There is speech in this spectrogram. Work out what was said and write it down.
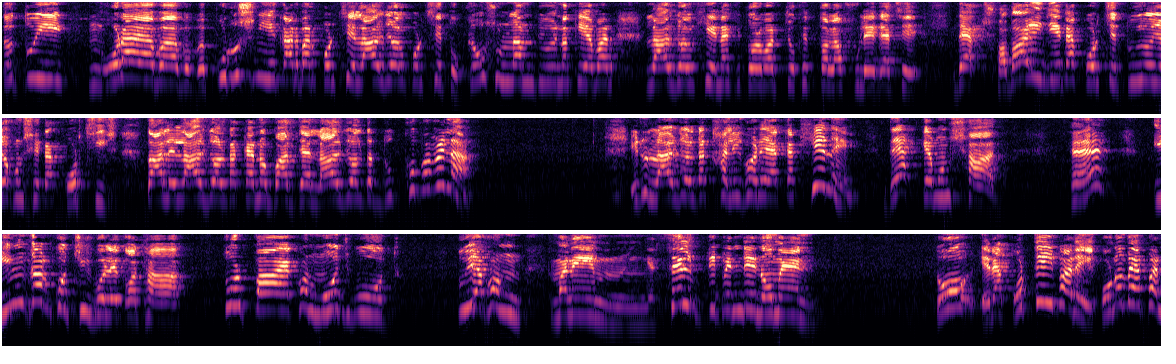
তো তুই ওরা পুরুষ নিয়ে কারবার করছে, লাল জল করছে, তোকেও শুনলাম তুই নাকি আবার লাল জল খেয়ে নাকি তোর আবার চোখের তলা ফুলে গেছে। দেখ, সবাই যেটা করছে, তুইও যখন সেটা করছিস, তাহলে লাল জলটা কেন বাদ যায়? লাল জলটা দুঃখ পাবে না? একটু লাল জলটা খালি ঘরে একটা খেয়ে নে। দেখ কেমন স্বাদ। হ্যাঁ? ইনকাম করছিস বলে কথা। তোর পা এখন মজবুত। তুই এখন মানে সেলফ ডিপেন্ডেন্ট ওম্যান তো এরা করতেই পারে, কোনো ব্যাপার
